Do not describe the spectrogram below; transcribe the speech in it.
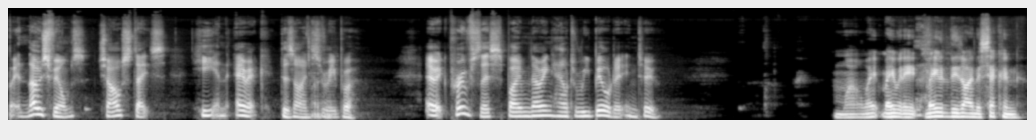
But in those films, Charles states he and Eric designed Cerebro. Eric proves this by knowing how to rebuild it in two. Well, maybe they maybe they designed the second.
